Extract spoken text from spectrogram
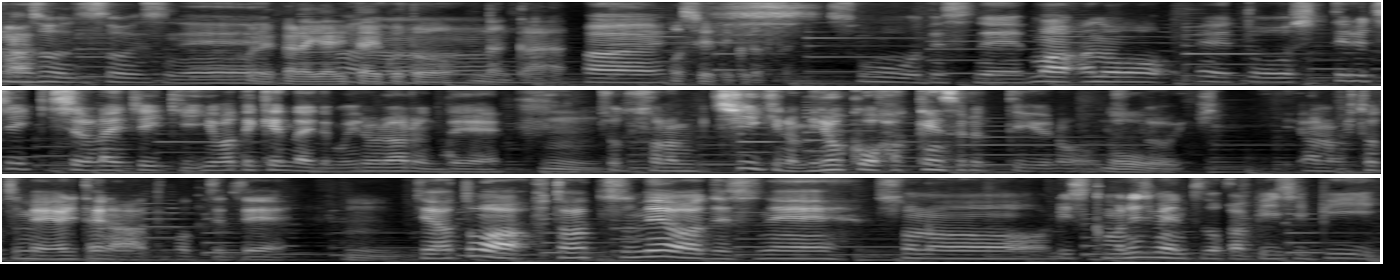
あ、そうそうですね。これからやりたいことをあのーなんかはい。教えてください。そうですね。まあ、あの、えっ、と、知ってる地域、知らない地域、岩手県内でもいろいろあるんで、うんちょっとその地域の魅力を発見するっていうのを、ちょっとひ、あの、一つ目やりたいなと思ってて、うん。で、あとは二つ目はですね、そのリスクマネジメントとか BCP、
